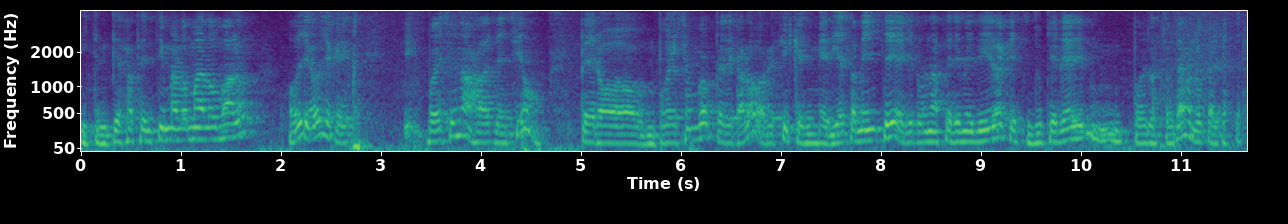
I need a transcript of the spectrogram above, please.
y te empiezas a sentir malo, malo, malo, oye, oye, que puede ser una baja de tensión, pero puede ser un golpe de calor, es decir, que inmediatamente hay que tomar una serie de medidas que si tú quieres, pues las tratamos lo que hay que hacer.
